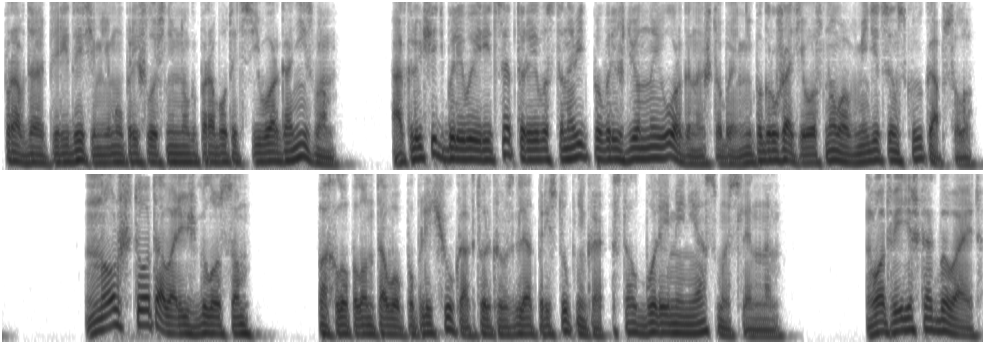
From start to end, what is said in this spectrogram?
Правда, перед этим ему пришлось немного поработать с его организмом, отключить болевые рецепторы и восстановить поврежденные органы, чтобы не погружать его снова в медицинскую капсулу. «Ну что, товарищ Глоссом?» Похлопал он того по плечу, как только взгляд преступника стал более-менее осмысленным. «Вот видишь, как бывает.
